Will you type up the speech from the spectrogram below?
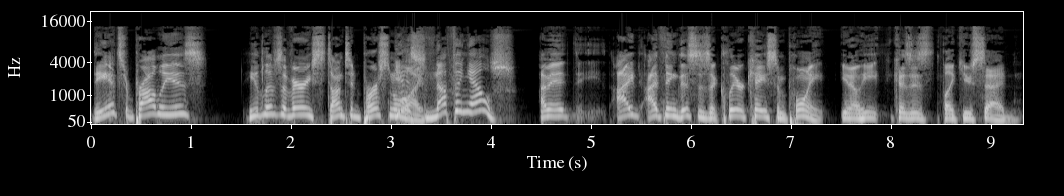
the answer probably is he lives a very stunted personal Yes, life. nothing else. I mean, I I think this is a clear case in point. You know, he because it's like you said,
